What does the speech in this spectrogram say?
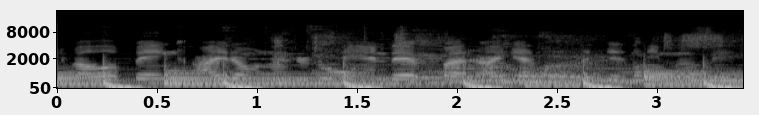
developing. I don't understand it, but I guess it's a Disney movie.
